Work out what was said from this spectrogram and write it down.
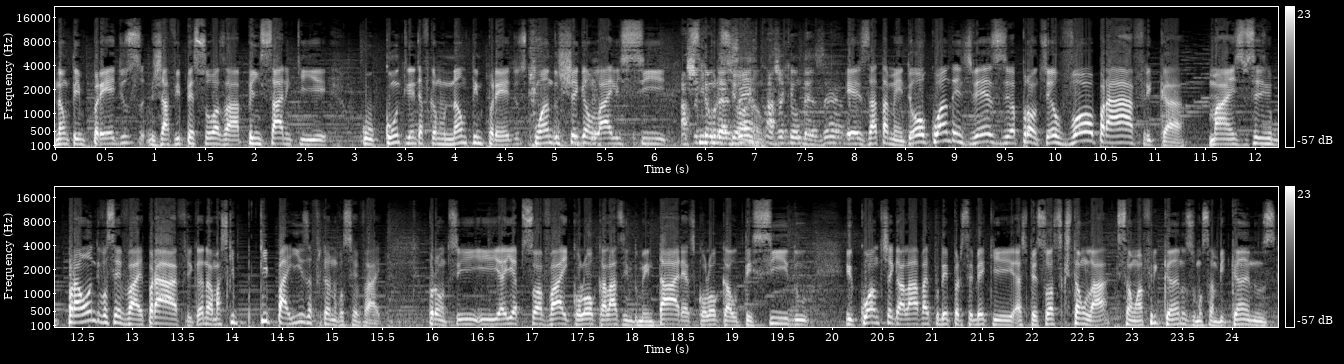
não tem prédios. Já vi pessoas a pensarem que o continente africano não tem prédios. Quando chegam lá, eles se, Acha se que é um deserto? Acha que é um deserto? Exatamente. Ou quando às vezes, pronto, eu vou para África, mas para onde você vai? Para África? Não, mas que, que país africano você vai? Pronto, e, e aí a pessoa vai coloca lá as indumentárias, coloca o tecido. E quando chega lá, vai poder perceber que as pessoas que estão lá, que são africanos, moçambicanos,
